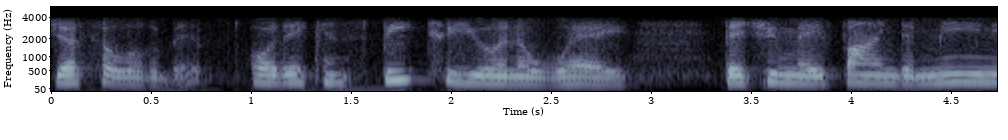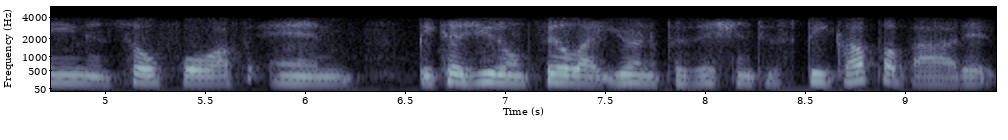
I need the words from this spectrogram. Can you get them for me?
just a little bit. Or they can speak to you in a way that you may find a meaning and so forth. And because you don't feel like you're in a position to speak up about it,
